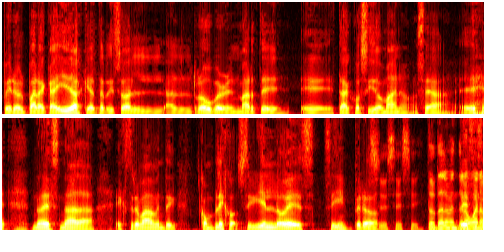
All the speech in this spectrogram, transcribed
Pero el paracaídas que aterrizó al, rover en Marte eh, está cosido a mano. O sea, eh, no es nada extremadamente complejo, si bien lo es, ¿sí? Pero. Sí, sí, sí. Totalmente. bueno,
